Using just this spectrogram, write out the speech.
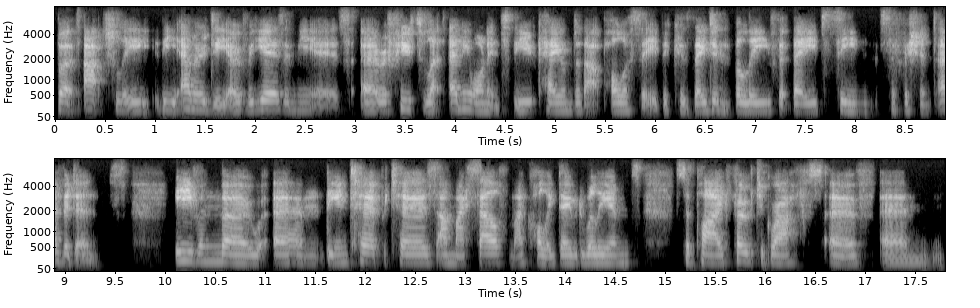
But actually, the MOD over years and years uh, refused to let anyone into the UK under that policy because they didn't believe that they'd seen sufficient evidence even though um, the interpreters and myself, my colleague David Williams, supplied photographs of um,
